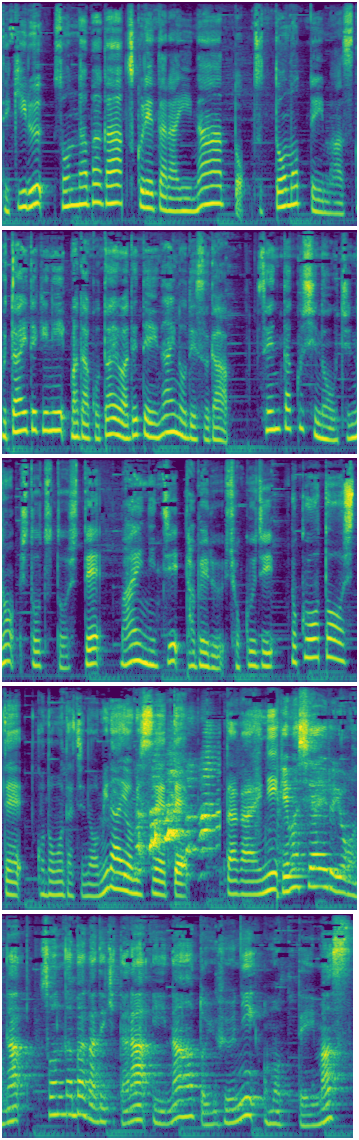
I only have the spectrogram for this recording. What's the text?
できるそんな場が作れたらいいなぁとずっと思っています。具体的にまだ答えは出ていないのですが選択肢のうちの一つとして毎日食べる食事。食を通して子どもたちの未来を見据えてお互いに励まし合えるようなそんな場ができたらいいなというふうに思っています。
